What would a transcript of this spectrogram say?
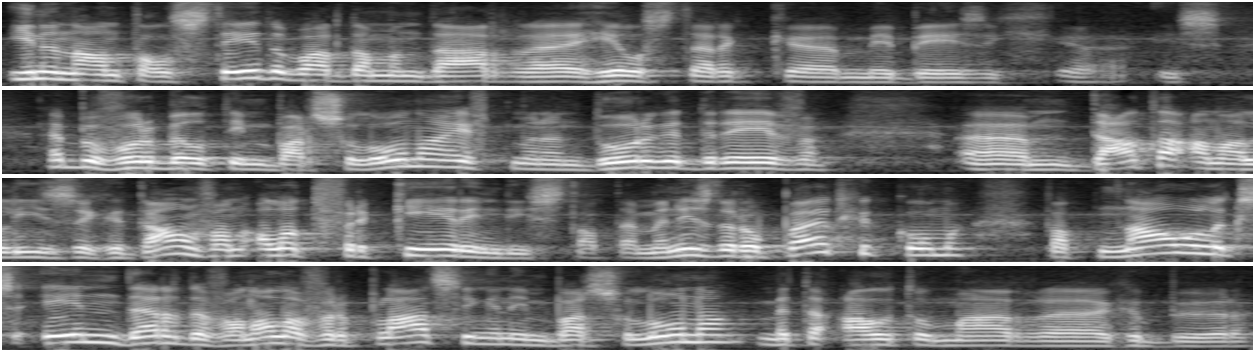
in een aantal steden waar men daar eh, heel sterk eh, mee bezig is. Bijvoorbeeld in Barcelona heeft men een doorgedreven ehm, data-analyse gedaan van al het verkeer in die stad. En men is erop uitgekomen dat nauwelijks een derde van alle verplaatsingen in Barcelona met de auto maar gebeuren.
